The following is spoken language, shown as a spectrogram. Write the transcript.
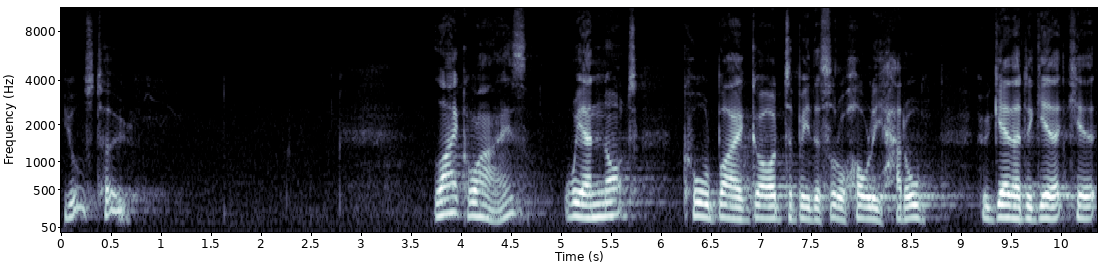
Yours too. Likewise, we are not called by God to be this little holy huddle who gather together,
